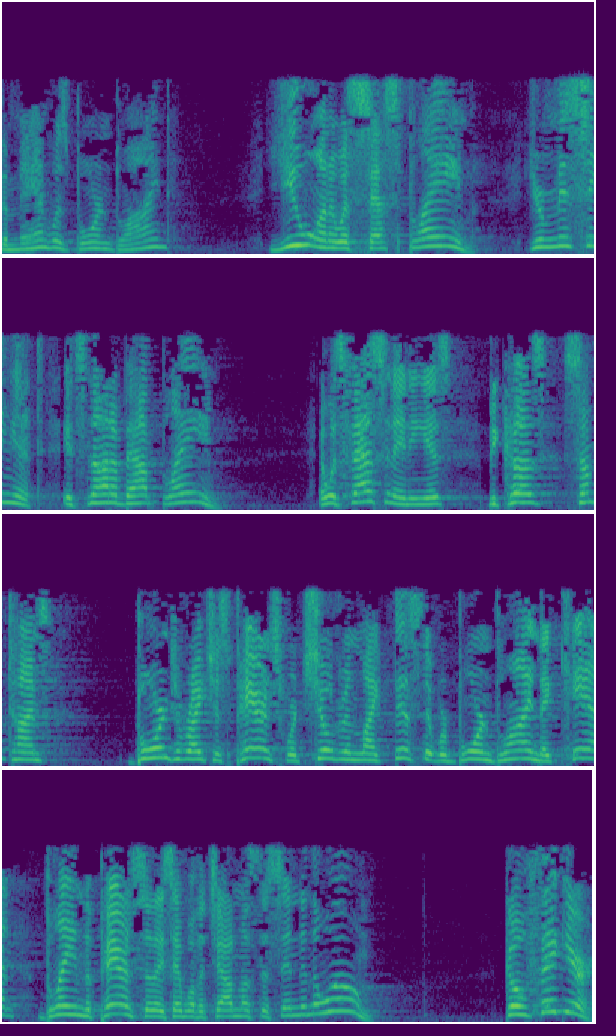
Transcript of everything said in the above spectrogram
the man was born blind, you want to assess blame. You're missing it. It's not about blame. And what's fascinating is because sometimes born to righteous parents were children like this that were born blind, they can't blame the parents, so they say, well, the child must have sinned in the womb. Go figure.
